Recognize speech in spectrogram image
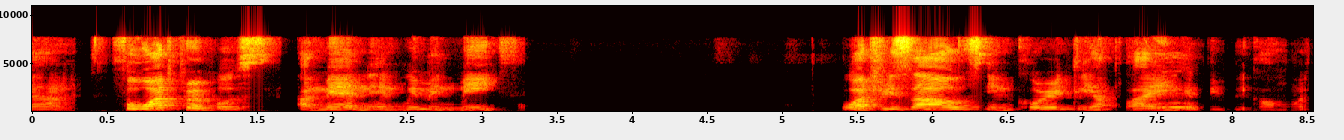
Um, for what purpose are men and women made for? What results in correctly applying the biblical model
